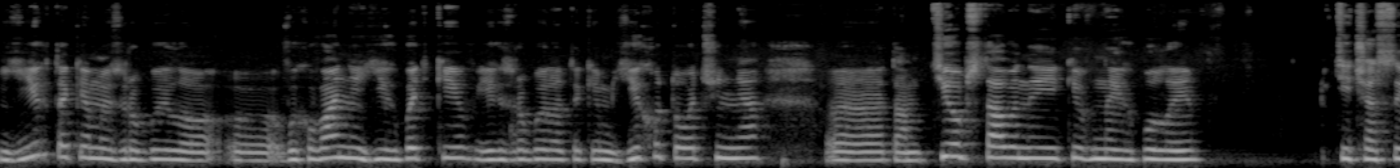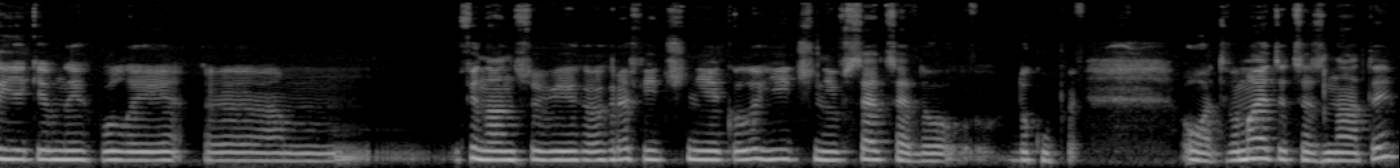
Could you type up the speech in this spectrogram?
Їх такими зробило е, виховання їх батьків, їх зробило таким їх оточення, е, там ті обставини, які в них були, ті часи, які в них були, ем, фінансові, географічні, екологічні, все це до, докупи. От, ви маєте це знати,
